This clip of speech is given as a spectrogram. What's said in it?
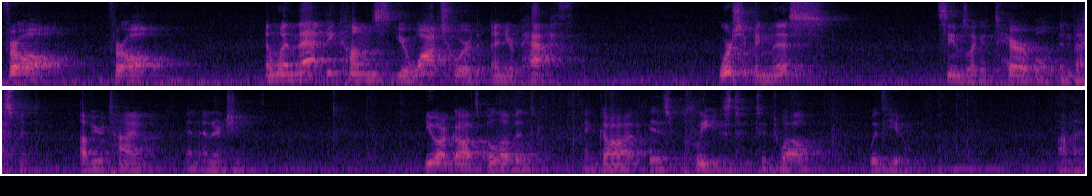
for all, for all. And when that becomes your watchword and your path, worshiping this seems like a terrible investment of your time and energy. You are God's beloved, and God is pleased to dwell with you. Amen.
